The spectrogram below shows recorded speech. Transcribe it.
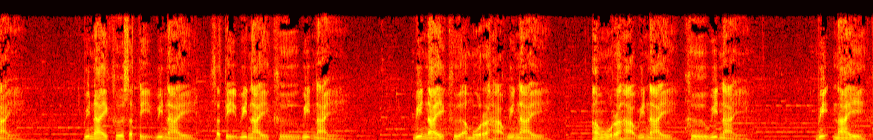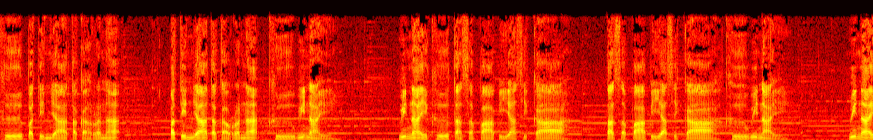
นัย วินัยคือสติวินัย สติวินัยคือวินัย วินัยคืออมูรหาวินัย อมูรหาวินัยคือวินัย วินัยคือปฏิญญาตการณะ ปฏิญญาตการณะคือวินัย วินัยคือตัสปาปิยสิกา ตัสปาปิยสิกาคือวินัย วินัย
